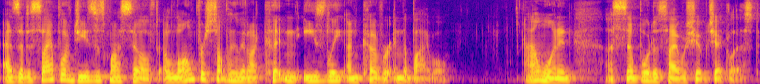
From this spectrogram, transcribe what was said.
As a disciple of Jesus myself, I longed for something that I couldn't easily uncover in the Bible. I wanted a simple discipleship checklist.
